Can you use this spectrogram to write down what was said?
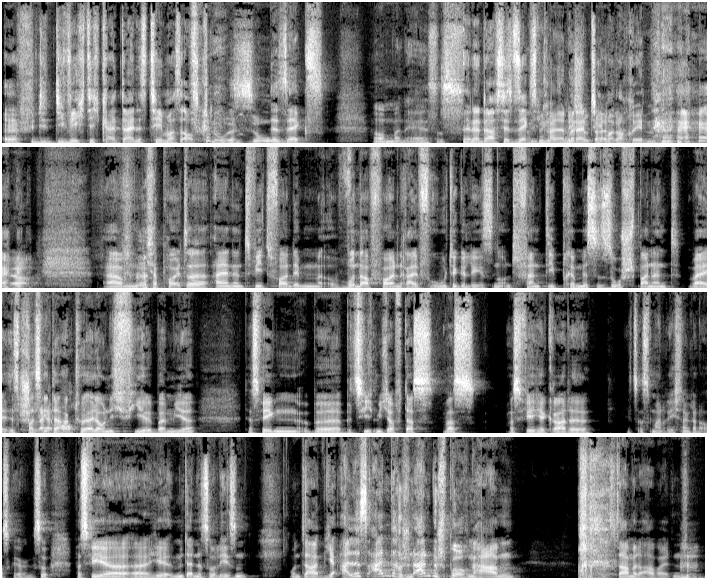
Äh, für die, die Wichtigkeit deines Themas ausknobeln. So. Eine Sechs. Oh Mann, ey, es ist. ja, dann darfst du jetzt sechs kann Minuten ja über nicht dein so Thema geil noch reden. ja. Ähm, ich habe heute einen Tweet von dem wundervollen Ralf Rute gelesen und fand die Prämisse so spannend, weil es passiert da aktuell auch nicht viel bei mir. Deswegen be beziehe ich mich auf das, was, was wir hier gerade Jetzt ist mein Rechner gerade ausgegangen. So, was wir äh, hier im Internet so lesen. Und da wir alles andere schon angesprochen haben, ich jetzt damit arbeiten.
